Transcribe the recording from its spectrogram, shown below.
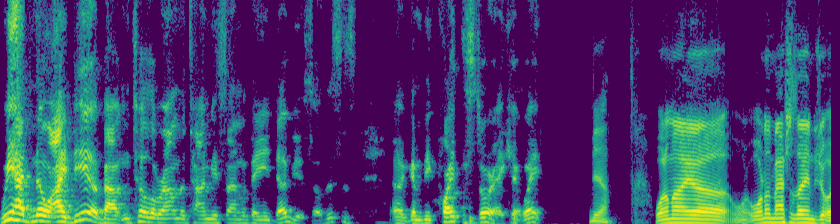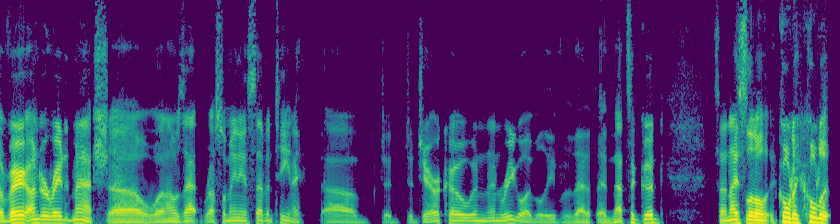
we had no idea about until around the time he signed with AEW. So this is uh, going to be quite the story. I can't wait. Yeah, one of my uh one of the matches I enjoy, a very underrated match. Uh, when I was at WrestleMania 17, I uh Jericho and, and Regal, I believe, that, and that's a good. It's a nice little cool to cool to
